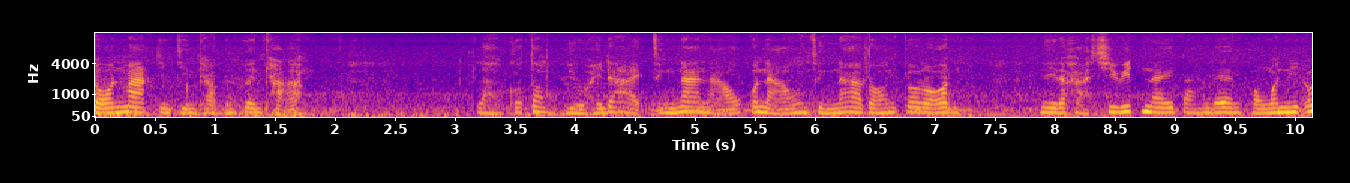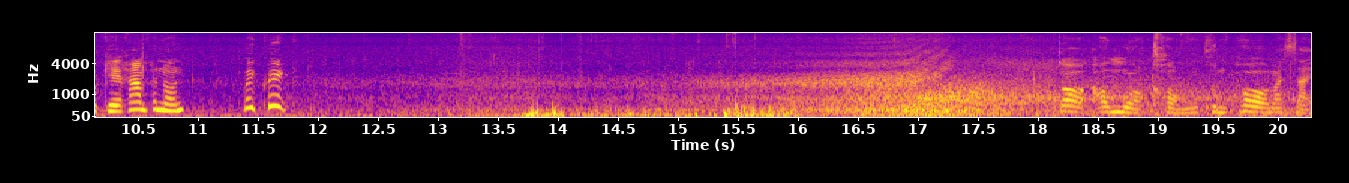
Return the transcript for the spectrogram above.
ร้อนมากจริง ๆ ค่ะเพื่อนๆค่ะ เราก็ต้องอยู่ให้ได้ ถึงหน้าหนาวก็หนาว ถึงหน้าร้อนก็ร้อน นี่แหละค่ะ ชีวิตในต่างแดนของวันนี้ โอเค ข้ามถนนควิกควิก ก็เอาหมวกของคุณพ่อมาใส่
